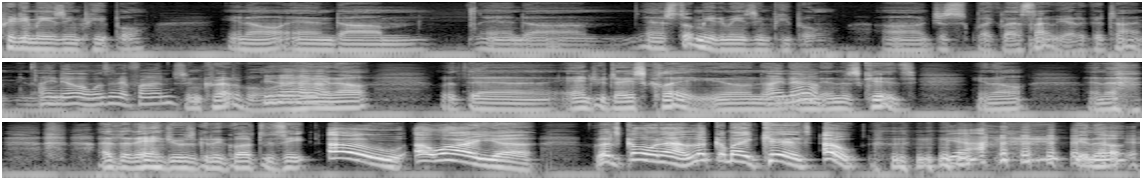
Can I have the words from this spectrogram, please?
pretty amazing people, you know, and um, and um, yeah, I still meet amazing people. Uh, just like last night, we had a good time. You know, I know, wasn't it fun? It's incredible. We're Yeah. hanging out with uh, Andrew Dice Clay, you know, and, I know. and, and his kids, you know. And uh, I thought Andrew was going to go up to and say, "Oh, how are you? What's going on? Look at my kids. Oh, Yeah. you know."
